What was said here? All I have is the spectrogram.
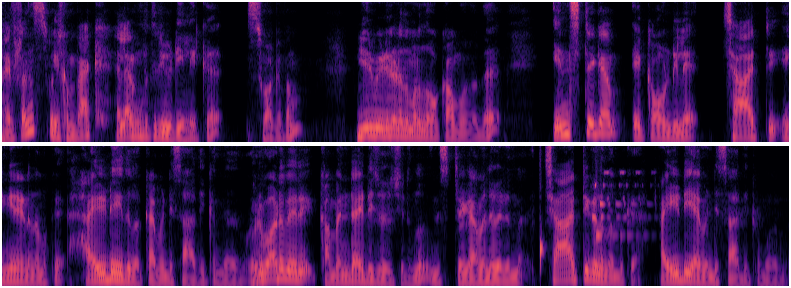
ഹൈ ഫ്രണ്ട്സ് വെൽക്കം ബാക്ക് എല്ലാവർക്കും പുതിയ വീഡിയോയിലേക്ക് സ്വാഗതം. ഈ ഒരു വീഡിയോയിലാണ് നമ്മൾ നോക്കാൻ പോകുന്നത് ഇൻസ്റ്റഗ്രാം അക്കൗണ്ടിലെ ചാറ്റ് എങ്ങനെയാണ് നമുക്ക് ഹൈഡ് ചെയ്ത് വെക്കാൻ വേണ്ടി സാധിക്കുന്നത്? ഒരുപാട് പേര് കമന്റായിട്ട് ചോദിച്ചിരുന്നു ഇൻസ്റ്റഗ്രാമിൽ വരുന്ന ചാറ്റുകൾ നമുക്ക് ഹൈഡ് ചെയ്യാൻ വേണ്ടി സാധിക്കുമോ എന്ന്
